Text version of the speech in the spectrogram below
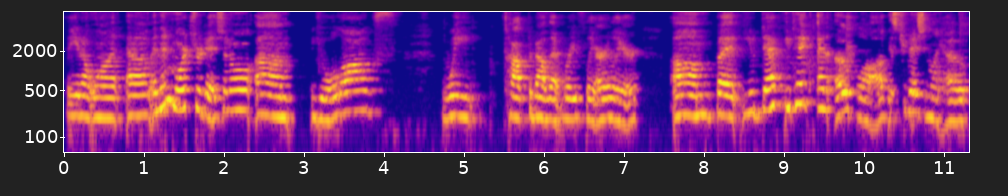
that you don't want. Um, and then more traditional um, Yule logs. We talked about that briefly earlier. Um, but you you take an oak log. It's traditionally oak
